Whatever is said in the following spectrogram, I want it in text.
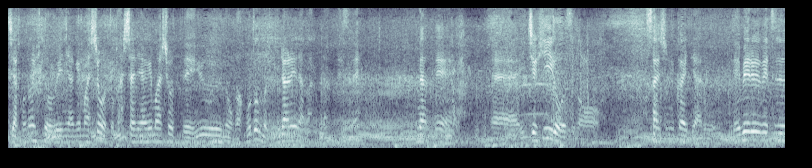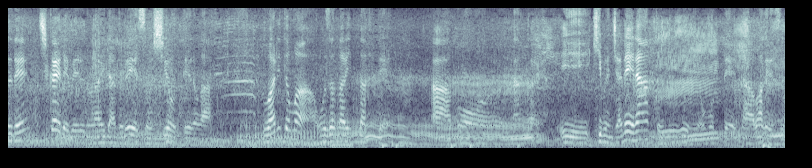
じゃあこの人を上に上げましょうとか下に上げましょうっていうのがほとんど見られなかったんですね。なんで、えー、一応ヒーローズの最初に書いてあるレベル別で近いレベルのライダーとレースをしようっていうのが割とまあ大ざなりになってああもうなんかいい気分じゃねえなというふうに思ってたわけですよ。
